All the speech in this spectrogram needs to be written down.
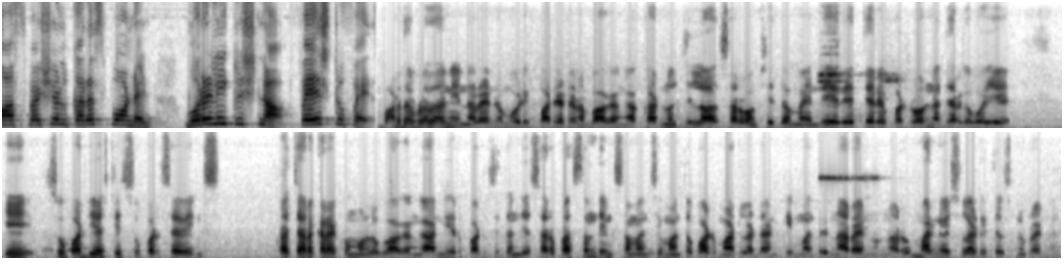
మా special correspondent Muralikrishna face to face. భారత ప్రధాని నరేంద్ర మోడీ పర్యటన భాగంగా కర్నూలు జిల్లా సర్వం సిద్ధమైంది. ఏదైతే రేపటి రోజున జరగబోయే ఈ సూపర్ జిఎస్టీ సూపర్ సేవింగ్స్ ప్రచార కార్యక్రమంలో భాగంగా అన్ని ఏర్పాట్లు సిద్ధం చేశారు. ప్రస్తుతం దీనికి సంబంధించి మనతో పాటు మాట్లాడడానికి మంత్రి నారాయణ ఉన్నారు. మరిన్ని విషయాలు అడిగి తెలుసుకునే ప్రయత్నం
